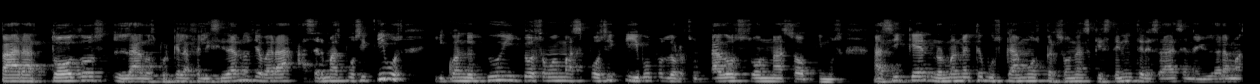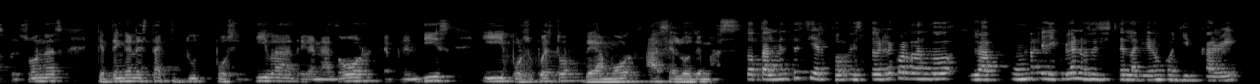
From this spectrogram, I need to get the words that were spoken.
para todos lados, porque la felicidad nos llevará a ser más positivos y cuando tú y yo somos más positivos, pues los resultados son más óptimos. Así que normalmente buscamos personas que estén interesadas en ayudar a más personas, que tengan esta actitud positiva, de ganador, de aprendiz y por supuesto de amor hacia los demás. Totalmente cierto. Estoy recordando la, una película, no sé si ustedes la vieron con Jim Carrey,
